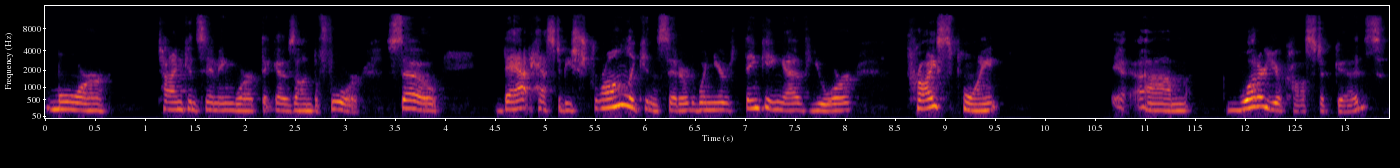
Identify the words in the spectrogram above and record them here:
more time consuming work that goes on before. So that has to be strongly considered when you're thinking of your price point. Um, what are your cost of goods?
